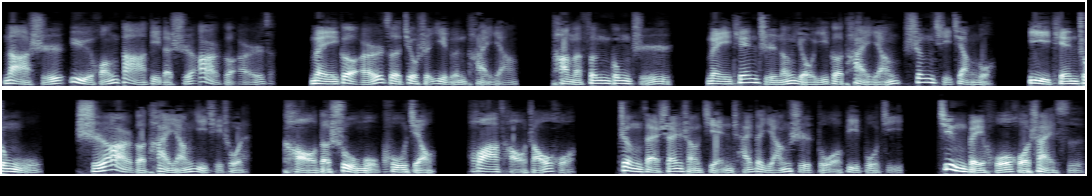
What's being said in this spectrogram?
那时玉皇大帝的十二个儿子，每个儿子就是一轮太阳，他们分工值日。每天只能有一个太阳升起降落。一天中午，十二个太阳一起出来，烤的树木枯焦，花草着火。正在山上捡柴的杨氏躲避不及，竟被活活晒死。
